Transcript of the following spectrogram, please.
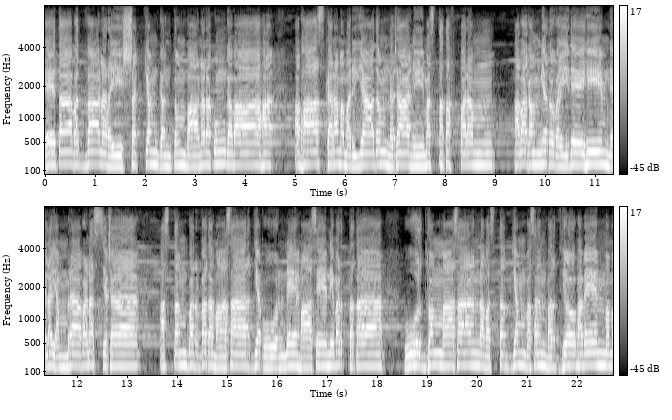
एतावद्वानरैः शक्यम् गन्तुम् वानरपुङ्गवाः। अभास्करममर्यादम् न जानीमस्ततः परम्। अवगम्य तु वैदेहीम् निलयम् रावणस्य च। अस्तम् पर्वतमासाद्य पूर्णे मासे निवर्तत। ऊर्ध्वम् मासान्नवस्तव्यम् वसन्वध्यो भवेन्मम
